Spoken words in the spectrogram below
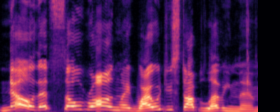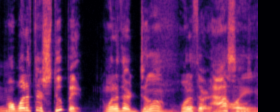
No, that's so wrong. Like, why would you stop loving them? Well, what if they're stupid? What if they're dumb? What if they're they're assholes? annoying?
